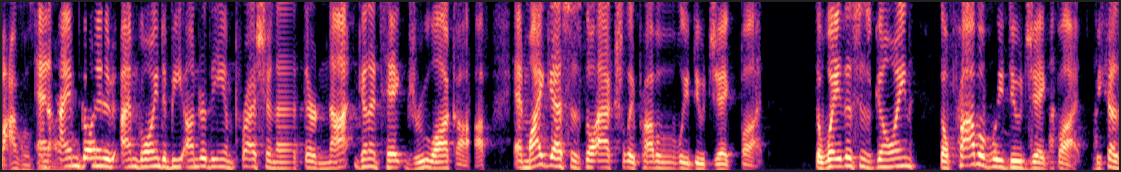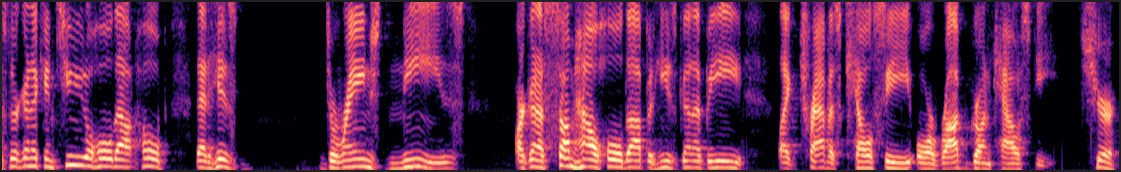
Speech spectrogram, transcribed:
Boggles. And. I'm going to I'm going to be under the impression that they're not going to take Drew Lock off. And my guess is they'll actually probably do Jake Butt. The way this is going, they'll probably do Jake Butt because they're going to continue to hold out hope that his deranged knees are going to somehow hold up and he's going to be like Travis Kelce or Rob Gronkowski. Sure.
